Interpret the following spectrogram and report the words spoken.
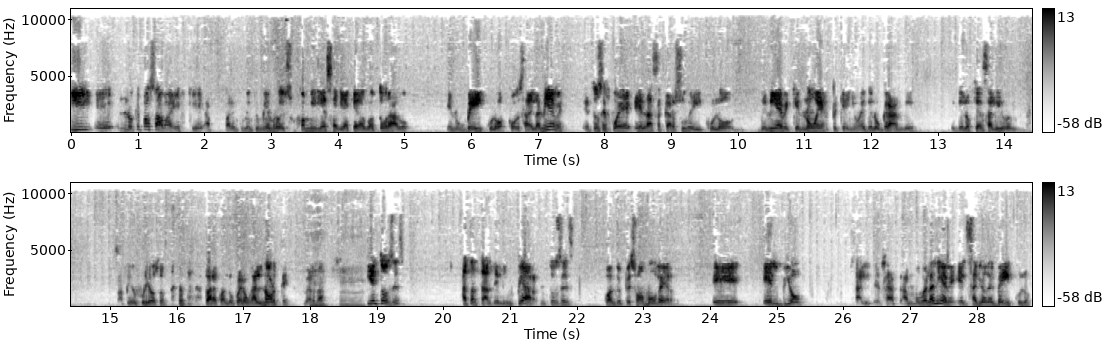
Y eh, lo que pasaba es que aparentemente un miembro de su familia se había quedado atorado en un vehículo a causa de la nieve. Entonces fue él a sacar su vehículo de nieve, que no es pequeño, es de los grandes, es de los que han salido en Rápido y Furioso para cuando fueron al norte, ¿verdad? Y entonces, a tratar de limpiar. Entonces, cuando empezó a mover, eh, él vio, o sea, a mover la nieve, él salió del vehículo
